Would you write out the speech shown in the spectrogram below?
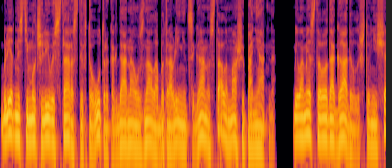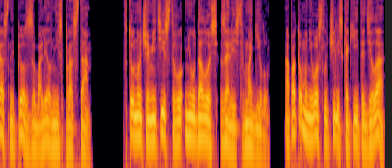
Бледность и молчаливость старосты в то утро, когда она узнала об отравлении цыгана, стало Маше понятно. Беломестова догадывалась, что несчастный пес заболел неспроста. В ту ночь Аметистову не удалось залезть в могилу. А потом у него случились какие-то дела,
